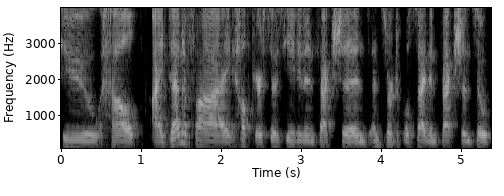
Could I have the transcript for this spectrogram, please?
to help identify healthcare associated infections and surgical site infections. So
